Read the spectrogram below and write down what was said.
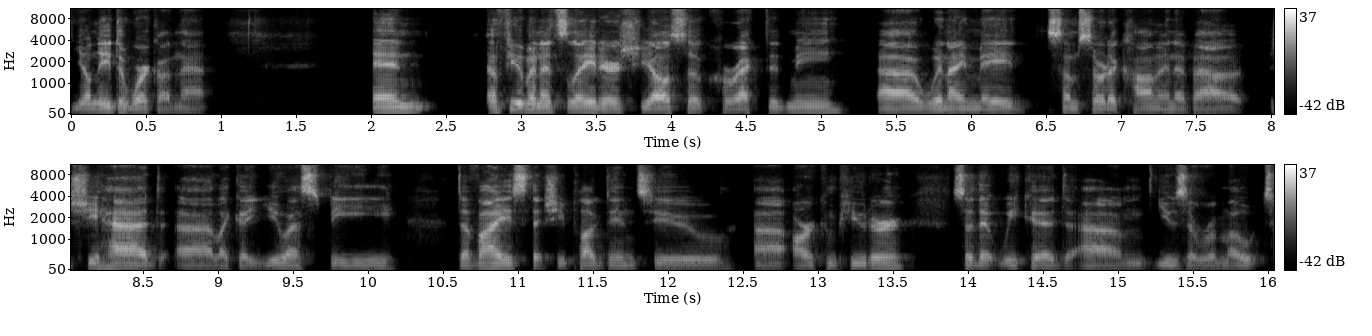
You'll need to work on that. And a few minutes later, she also corrected me uh, when I made some sort of comment about she had uh, like a USB device that she plugged into uh, our computer so that we could um, use a remote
